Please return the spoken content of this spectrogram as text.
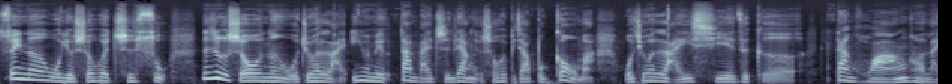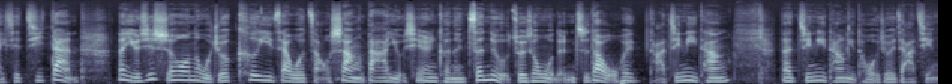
所以呢，我有时候会吃素。那这个时候呢，我就会来，因为没有蛋白质量，有时候会比较不够嘛，我就会来一些这个。蛋黄哈，来一些鸡蛋。那有些时候呢，我就刻意在我早上，大家有些人可能真的有追踪我的人知道，我会打精力汤。那精力汤里头，我就会加坚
